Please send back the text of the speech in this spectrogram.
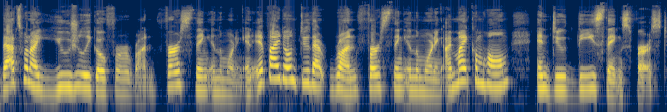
that's when I usually go for a run first thing in the morning. And if I don't do that run first thing in the morning, I might come home and do these things first.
